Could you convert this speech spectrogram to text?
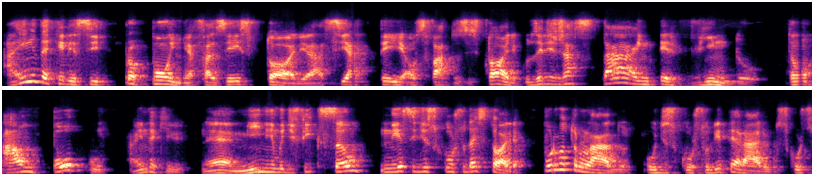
ainda que ele se proponha a fazer história, a se ater aos fatos históricos, ele já está intervindo. Então, há um pouco ainda que né, mínimo de ficção nesse discurso da história. Por outro lado, o discurso literário, o discurso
